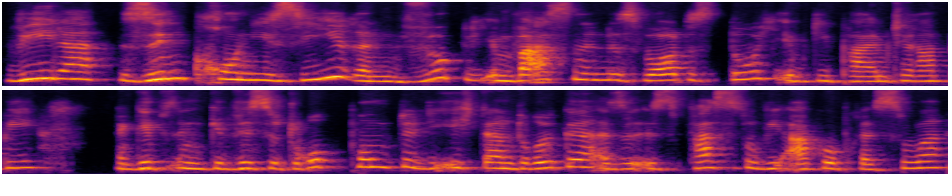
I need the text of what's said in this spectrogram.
wieder synchronisieren, wirklich im wahrsten Sinne des Wortes durch die Palmtherapie. Da gibt es gewisse Druckpunkte, die ich dann drücke, also ist fast so wie Akupressur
